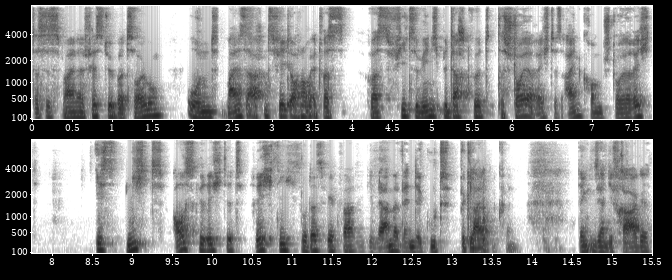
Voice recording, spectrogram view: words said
Das ist meine feste Überzeugung. Und meines Erachtens fehlt auch noch etwas, was viel zu wenig bedacht wird. Das Steuerrecht, das Einkommensteuerrecht ist nicht ausgerichtet richtig, so dass wir quasi die Wärmewende gut begleiten können. Denken Sie an die Frage,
